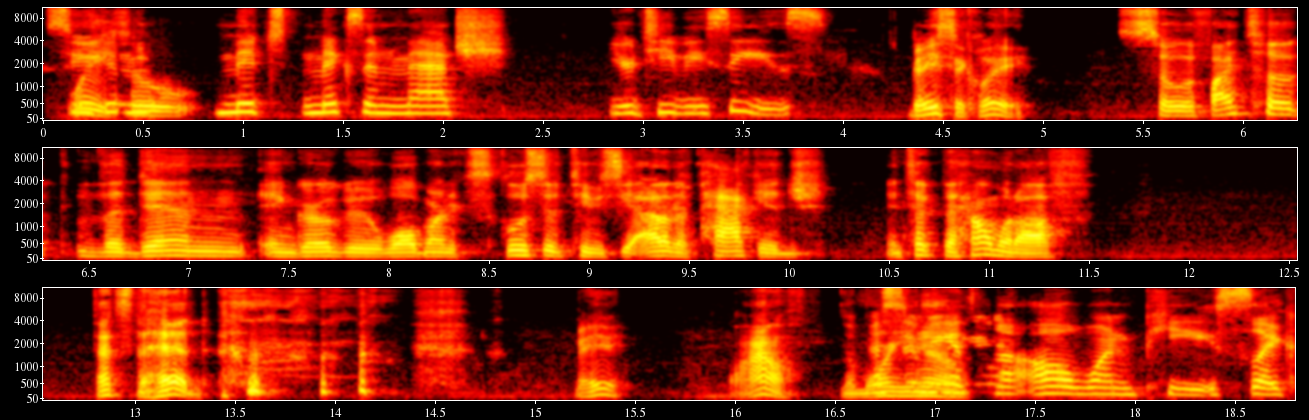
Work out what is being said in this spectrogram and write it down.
So you Wait, can so mix, mix and match your TVCs. basically so if I took the Din and Grogu Walmart exclusive TVC out of the package and took the helmet off, that's the head. maybe wow. The more you Assuming know. it's not all one piece, like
